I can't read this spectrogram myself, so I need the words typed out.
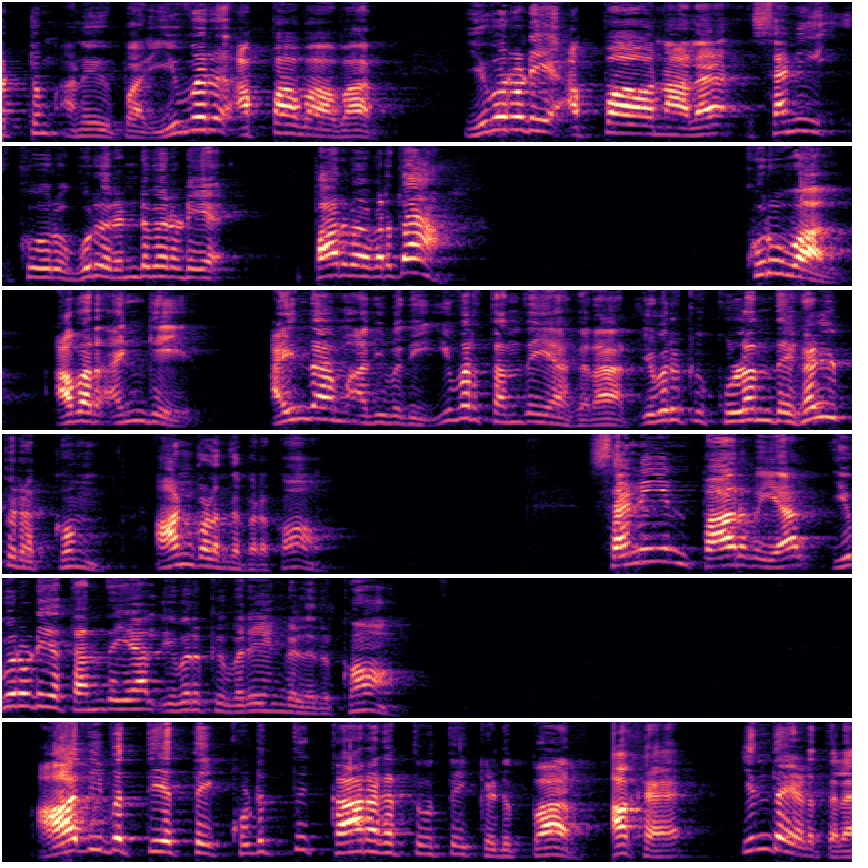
மட்டும் அணிவிப்பார் இவர் அப்பாவாவார். இவருடைய அப்பாவனால சனி குரு குரு ரெண்டு பேருடைய பார்வை அவர் தான் குருவால் அவர் அங்கே ஐந்தாம் அதிபதி இவர் தந்தையாகிறார். இவருக்கு குழந்தைகள் பிறக்கும். ஆண் குழந்தை பிறக்கும். சனியின் பார்வையால் இவருடைய தந்தையால் இவருக்கு விரயங்கள் இருக்கும். ஆதிபத்தியத்தை கொடுத்து காரகத்துவத்தை கெடுப்பார். ஆக இந்த இடத்துல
